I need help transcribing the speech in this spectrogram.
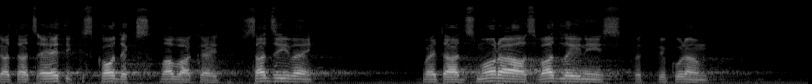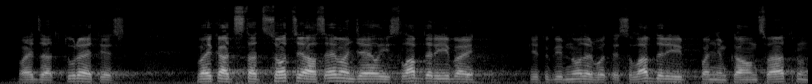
kā tāds ētikas kodeks labākai sadzīvei, vai tādas morālas vadlīnijas, pie kurām vajadzētu turēties, vai kāds tāds sociāls evaņģēlijs labdarībai, ja tu gribi nodarboties ar labdarību, paņem kalnu svētru.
